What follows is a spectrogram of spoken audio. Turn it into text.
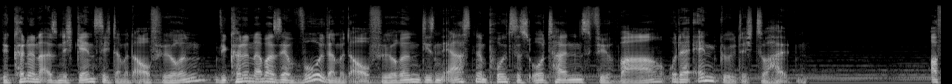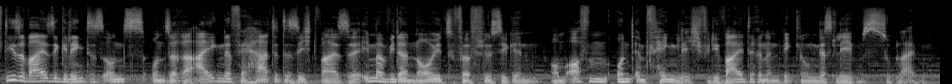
Wir können also nicht gänzlich damit aufhören, wir können aber sehr wohl damit aufhören, diesen ersten Impuls des Urteilens für wahr oder endgültig zu halten. Auf diese Weise gelingt es uns, unsere eigene verhärtete Sichtweise immer wieder neu zu verflüssigen, um offen und empfänglich für die weiteren Entwicklungen des Lebens zu bleiben.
